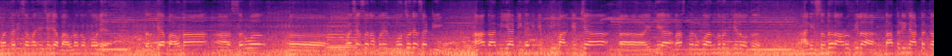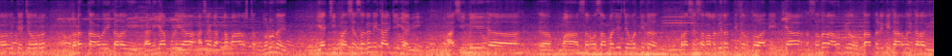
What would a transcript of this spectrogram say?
वंजारी समाजाच्या ज्या भावना दुखवल्या तर त्या भावना सर्व प्रशासनापर्यंत पोहोचवण्यासाठी आज आम्ही या ठिकाणी निफ्टी मार्केटच्या इथे रास्ता रोको आंदोलन केलं होतं. आणि सदर आरोपीला तातडीने अटक करावी त्याच्यावर कडक कारवाई करावी आणि यापुढे या अशा घटना महाराष्ट्रात घडू नयेत याची प्रशासनाने काळजी घ्यावी. अशी मी सर्व समाजाच्या वतीनं प्रशासनाला विनंती करतो आणि त्या सदर आरोपीवर तातडीने कारवाई करावी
